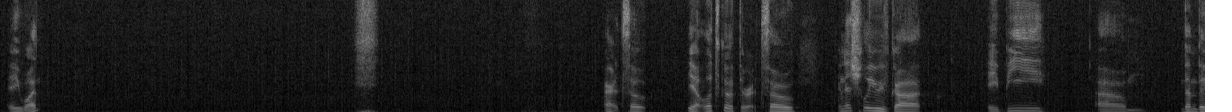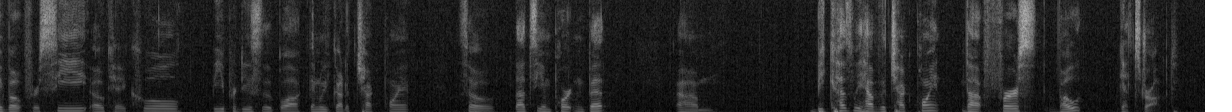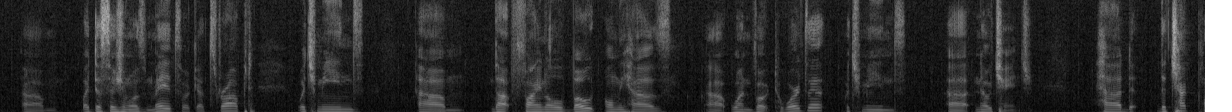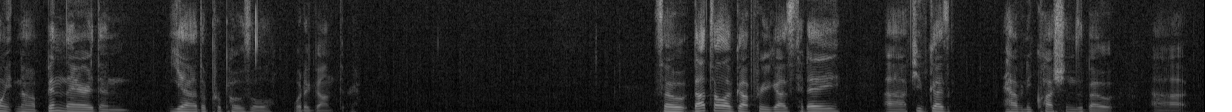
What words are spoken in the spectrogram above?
A what? All right, so yeah, let's go through it. So initially we've got A, B, um, then they vote for C. Okay, cool. B produces a block. Then we've got a checkpoint. So that's the important bit. Um, because we have the checkpoint, that first vote gets dropped. Um, a decision wasn't made, so it gets dropped, which means um, that final vote only has uh, one vote towards it, which means uh, no change. Had the checkpoint not been there, then yeah, the proposal would have gone through. So that's all I've got for you guys today. Uh, if you guys have any questions about uh,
